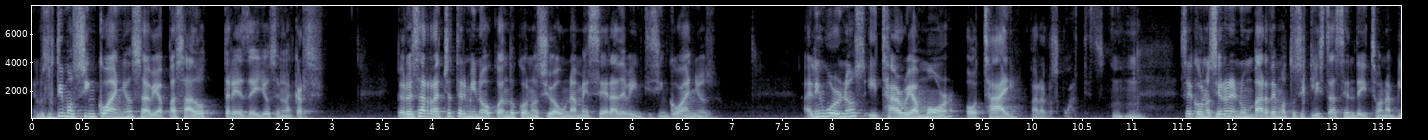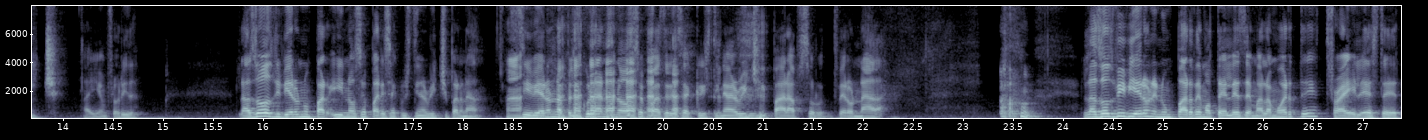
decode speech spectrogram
En los últimos cinco años había pasado tres de ellos en la cárcel. Pero esa racha terminó cuando conoció a una mesera de 25 años. Eileen Wuornos y Taria Moore, o Ty para los cuates, se conocieron en un bar de motociclistas en Daytona Beach, ahí en Florida. Las dos vivieron un par y no se parece a Christina Ricci para nada. Ah. Si vieron la película, no se parece a Christina Ricci para absoluto, pero nada. Las dos vivieron en un par de moteles de mala muerte, este,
